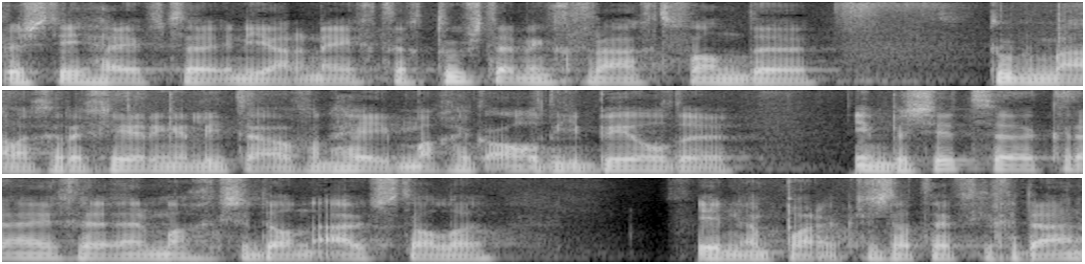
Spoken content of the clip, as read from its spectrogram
Dus die heeft in de jaren negentig toestemming gevraagd van de toenmalige regering in Litouwen van... hey, mag ik al die beelden in bezit uh, krijgen en mag ik ze dan uitstallen in een park? Dus dat heeft hij gedaan.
